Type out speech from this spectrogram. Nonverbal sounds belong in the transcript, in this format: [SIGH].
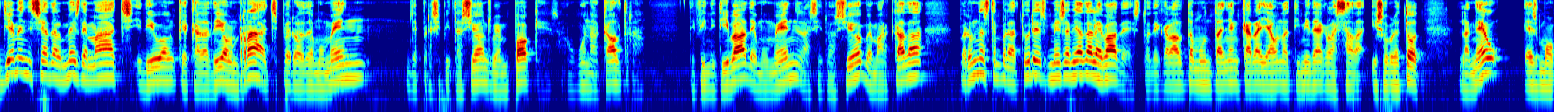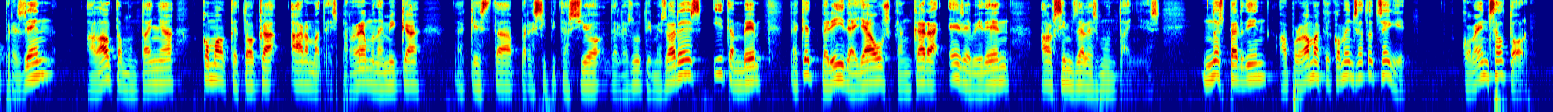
Ja hem iniciat el mes de maig i diuen que cada dia un raig, però de moment de precipitacions ben poques, alguna que altra. definitiva, de moment, la situació ve marcada per unes temperatures més aviat elevades, tot i que a l'alta muntanya encara hi ha una tímida glaçada i, sobretot, la neu és molt present a l'alta muntanya com el que toca ara mateix. Parlarem una mica d'aquesta precipitació de les últimes hores i també d'aquest perill de llaus que encara és evident als cims de les muntanyes. No es perdin el programa que comença tot seguit. Comença el torn.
